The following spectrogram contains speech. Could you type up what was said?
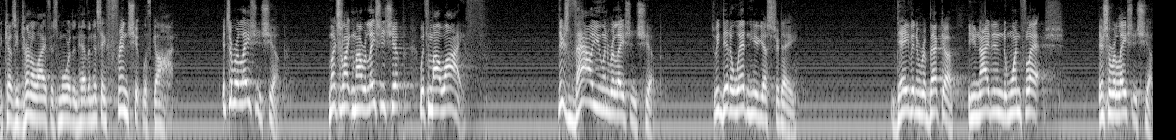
because eternal life is more than heaven. It's a friendship with God, it's a relationship, much like my relationship with my wife. There's value in relationship. We did a wedding here yesterday. David and Rebecca united into one flesh. There's a relationship.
